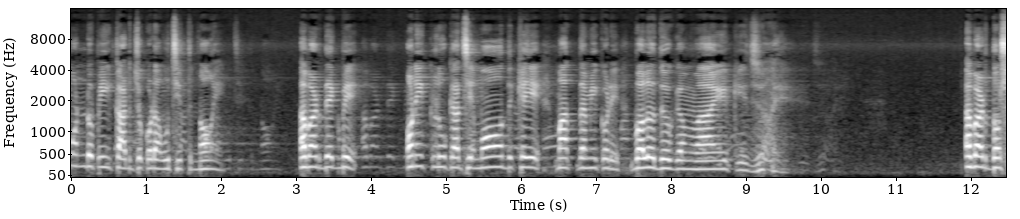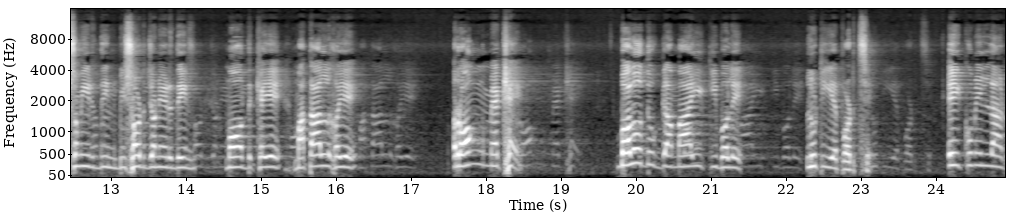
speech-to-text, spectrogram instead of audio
মণ্ডপে কার্য করা উচিত নয়। আবার দেখবে অনেক লোক আছে মদ খেয়ে মাতদামি করে, বলো দুর্গা মায়ের কি জয়? আবার দশমীর দিন, বিসর্জনের দিন, মদ খেয়ে মাতাল হয়ে রং মেখে, বলো দুর্গা মাই কি বলে লুটিয়ে পড়ছে। এই কুমিল্লার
